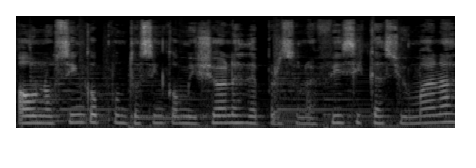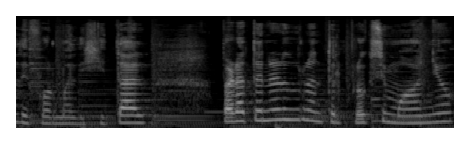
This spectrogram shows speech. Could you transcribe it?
a unos 5.5 millones de personas físicas y humanas de forma digital para tener durante el próximo año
